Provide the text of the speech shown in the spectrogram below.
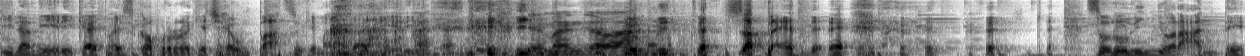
in America e poi scoprono che c'è un pazzo che mangia neri. Che mangia Non mi lascia perdere. Sono un ignorante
